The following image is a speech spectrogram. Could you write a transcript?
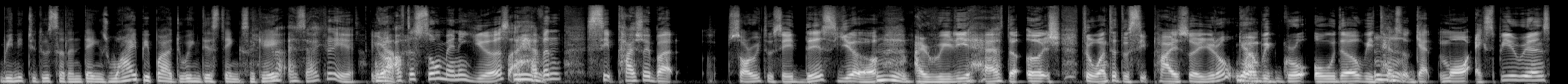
we need to do certain things why people are doing these things okay Yeah, exactly. You Yeah. Mm. know, after so many years, I haven't sipped Tai Sui, but sorry to say, this year Mm. I really have the urge to wanted to sip Tai Sui You know, Yeah. Mm-hmm. when we grow older, we tend to get more experience,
